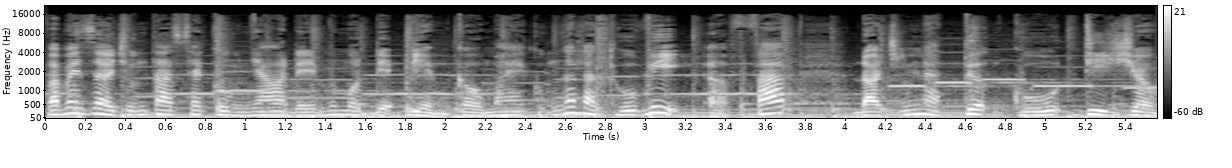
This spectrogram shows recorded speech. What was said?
Và bây giờ chúng ta sẽ cùng nhau đến với một địa điểm cầu may cũng rất là thú vị ở Pháp, đó chính là tượng cú Dijon.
